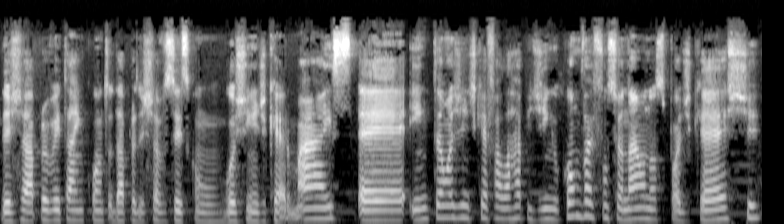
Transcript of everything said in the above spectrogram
Deixar aproveitar enquanto dá para deixar vocês com um gostinho de quero mais. É, então a gente quer falar rapidinho como vai funcionar o nosso podcast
